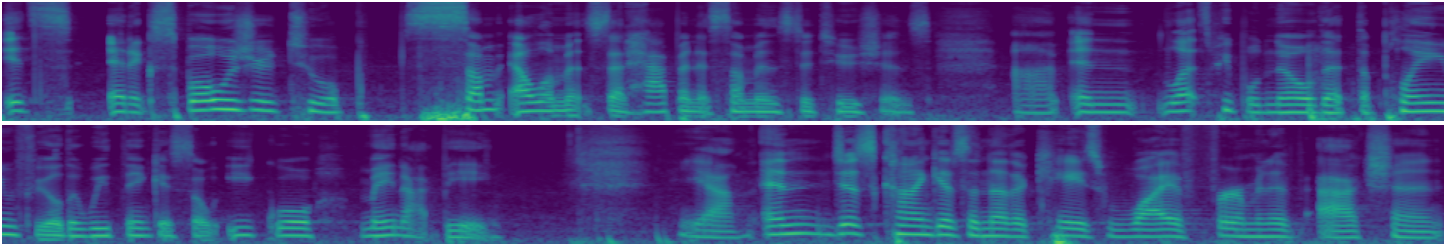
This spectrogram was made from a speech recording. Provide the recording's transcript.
it's an exposure to a, some elements that happen at some institutions um, and lets people know that the playing field that we think is so equal may not be. Yeah, and just kind of gives another case why affirmative action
